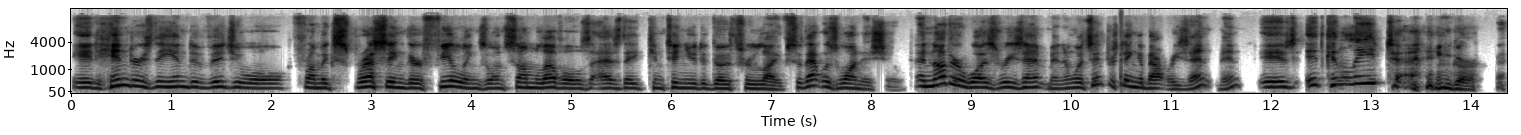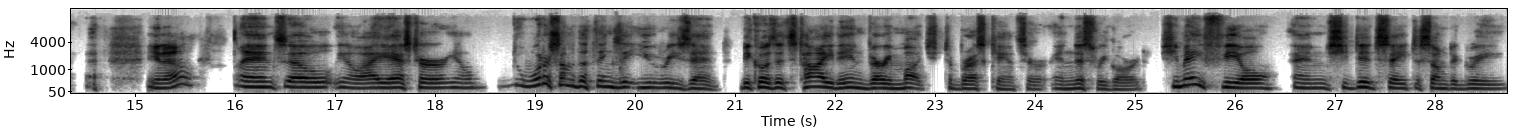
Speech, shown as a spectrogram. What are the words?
it hinders the individual from expressing their feelings on some levels as they continue to go through life. So that was one issue. Another was resentment. And what's interesting about resentment is it can lead to anger. you know, And so, you know, I asked her, you know, what are some of the things that you resent? Because it's tied in very much to breast cancer in this regard. She may feel, and she did say to some degree,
